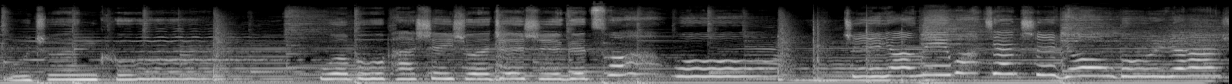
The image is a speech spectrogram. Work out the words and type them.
不准哭，我不怕谁说这是个错误，只要你我坚持永不认输。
